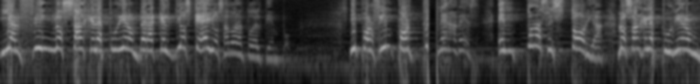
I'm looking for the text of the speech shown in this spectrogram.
y al fin los ángeles pudieron ver a aquel Dios que ellos adoran todo el tiempo. Y por fin, por primera vez en toda su historia, los ángeles pudieron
